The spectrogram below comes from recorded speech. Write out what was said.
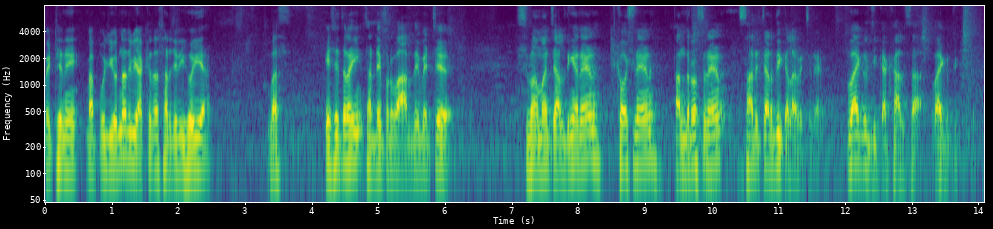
ਬੈਠੇ ਨੇ ਬਾਪੂ ਜੀ ਉਹਨਾਂ ਦੀ ਵੀ ਅੱਖ ਦਾ ਸਰਜਰੀ ਹੋਈ ਆ। ਬਸ ਇਸੇ ਤਰ੍ਹਾਂ ਹੀ ਸਾਡੇ ਪਰਿਵਾਰ ਦੇ ਵਿੱਚ ਸੇਵਾਵਾਂ ਚੱਲਦੀਆਂ ਰਹਿਣ। ਖੁਸ਼ ਰਹਿਣ, ਤੰਦਰੁਸਤ ਰਹਿਣ, ਸਾਰੇ ਚੜ੍ਹਦੀ ਕਲਾ ਵਿੱਚ ਰਹਿਣ। ਵਾਹਿਗੁਰੂ ਜੀ ਕਾ ਖਾਲਸਾ, ਵਾਹਿਗੁਰੂ ਜੀ ਕੀ ਫਤਿਹ।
